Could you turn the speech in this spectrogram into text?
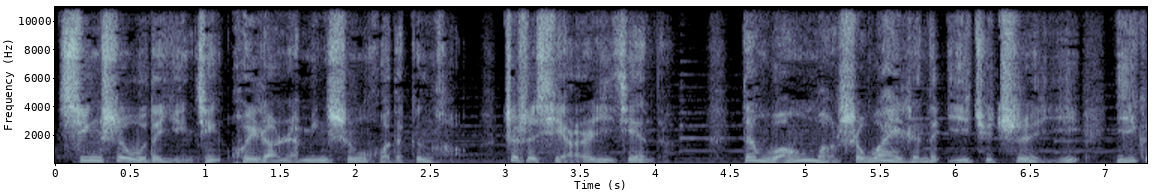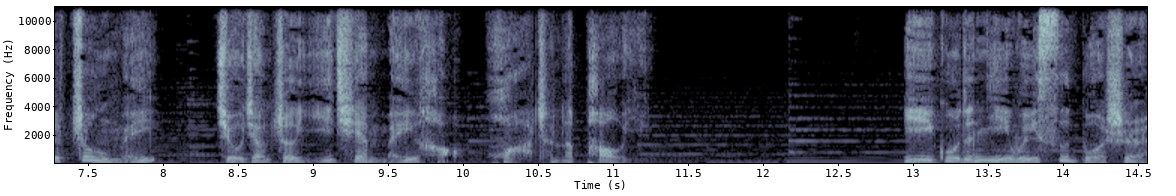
新事物的引进会让人民生活得更好，这是显而易见的。但往往是外人的一句质疑，一个皱眉，就将这一切美好化成了泡影。已故的尼维斯博士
